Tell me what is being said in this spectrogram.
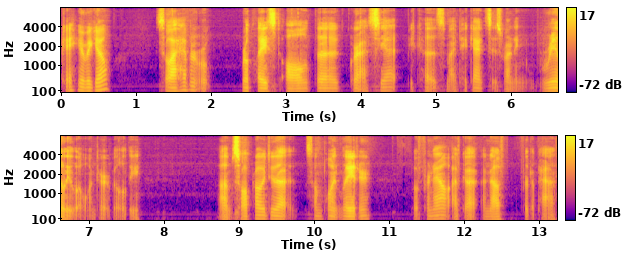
Okay, here we go. So I haven't re replaced all the grass yet because my pickaxe is running really low on durability. Um, so I'll probably do that some point later. But for now, I've got enough for the path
